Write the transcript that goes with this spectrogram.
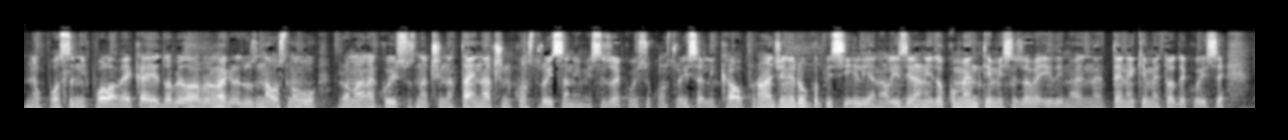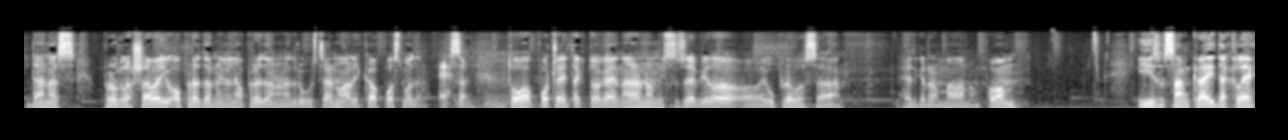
u poslednjih pola veka je dobilo Nobelovu nagradu na osnovu romana koji su znači na taj način konstruisani, mislim zove, koji su konstruisani kao pronađeni rukopisi ili analizirani dokumenti, mislim zove, ili na, na te neke metode koji se danas proglašavaju opravdano ili neopravdano na drugu stranu, ali kao postmoderno. E sad, mm -hmm. to, početak toga je naravno, mislim zove, bilo ovaj, upravo sa Edgarom Malanom Poom, i za sam kraj, dakle,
